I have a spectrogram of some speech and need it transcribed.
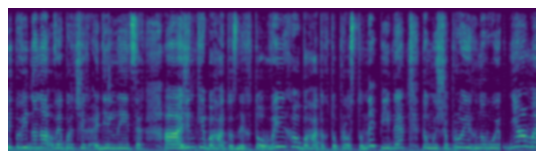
відповідно на виборчих дільницях. А жінки багато з них хто виїхав, багато хто просто не піде, тому що проігнорує. Днями.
